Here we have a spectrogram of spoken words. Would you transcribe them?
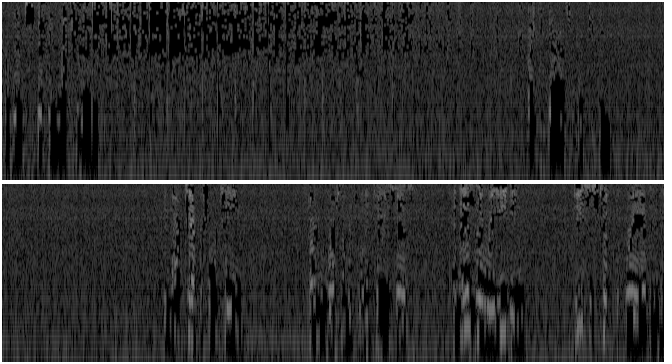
for them stepping up to it? Thank you guys for what you do. In Mark chapter 14, starting with verse number 22, it says, And as they were eating, Jesus took the bread and he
